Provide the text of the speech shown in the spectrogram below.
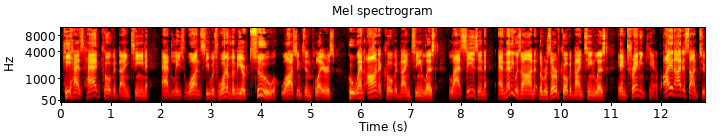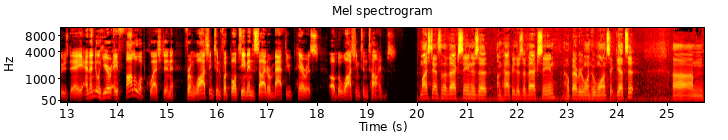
He has had COVID 19 at least once. He was one of the mere two Washington players who went on a COVID 19 list last season, and then he was on the reserve COVID 19 list in training camp. Ioannidis on Tuesday, and then you'll hear a follow up question from Washington football team insider Matthew Paras of the Washington Times. My stance on the vaccine is that I'm happy there's a vaccine. I hope everyone who wants it gets it. Um,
